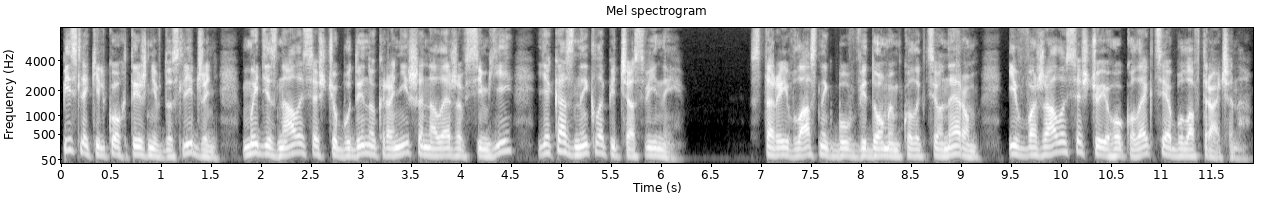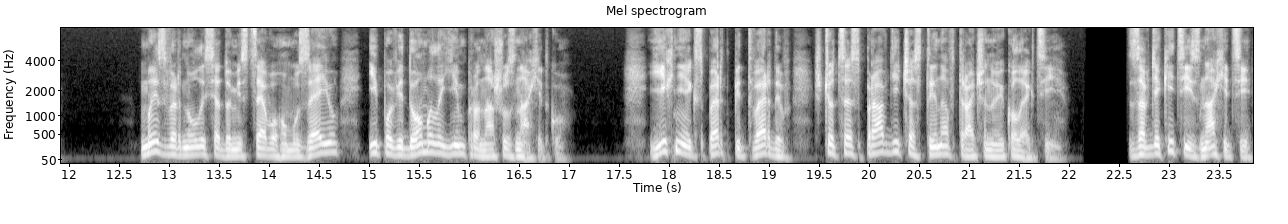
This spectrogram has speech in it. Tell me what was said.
Після кількох тижнів досліджень ми дізналися, що будинок раніше належав сім'ї, яка зникла під час війни. Старий власник був відомим колекціонером, і вважалося, що його колекція була втрачена. Ми звернулися до місцевого музею і повідомили їм про нашу знахідку. Їхній експерт підтвердив, що це справді частина втраченої колекції. Завдяки цій знахідці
